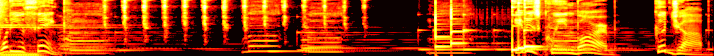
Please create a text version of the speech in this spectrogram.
What do you think? Is Queen Barb. Good job.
